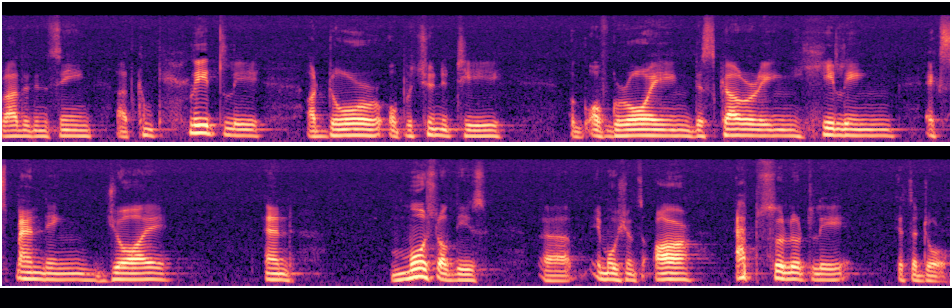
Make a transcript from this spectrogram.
Rather than seeing a completely a door opportunity of growing, discovering, healing, expanding, joy, and most of these uh, emotions are absolutely it's a door.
